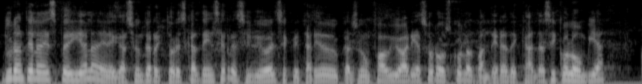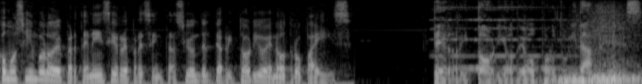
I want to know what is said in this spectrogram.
Durante la despedida, la delegación de rectores caldense recibió del secretario de Educación Fabio Arias Orozco las banderas de Caldas y Colombia como símbolo de pertenencia y representación del territorio en otro país. Territorio de oportunidades.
